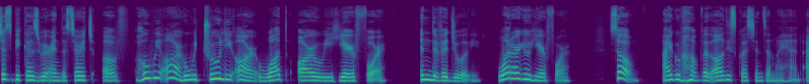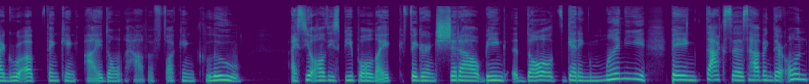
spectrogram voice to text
just because we're in the search of who we are, who we truly are. What are we here for individually? What are you here for? So, I grew up with all these questions in my head. I grew up thinking, I don't have a fucking clue. I see all these people like figuring shit out, being adults, getting money, paying taxes, having their own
